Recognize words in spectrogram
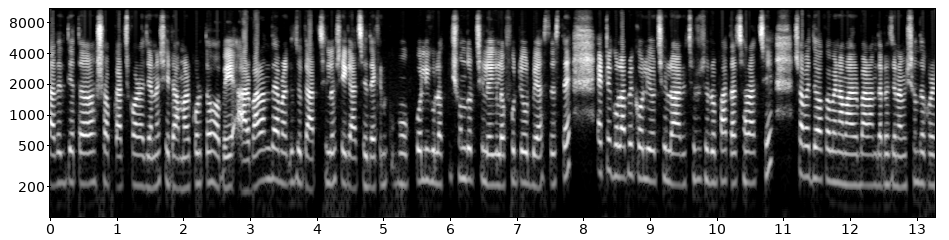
তাদের দিয়ে তো সব কাজ করা যায় না, সেটা আমার করতে হবে। আর বারান্দায় আমার কিছু গাছ ছিল, সেই গাছে দেখেন কলিগুলো কি সুন্দর ছিল, এগুলো ফুটে উঠবে আস্তে আস্তে। একটা গোলাপের কলিও ছিল আর ছোট ছোট পাতা ছড়াচ্ছে। সবাই দোয়া করবেন আমার বারান্দাটা যেন আমি সুন্দর করে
